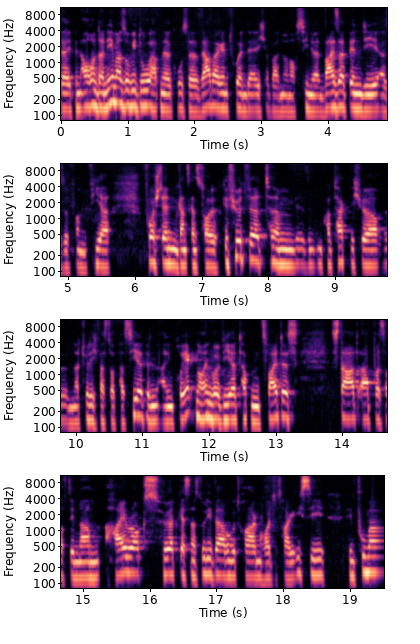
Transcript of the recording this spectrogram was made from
Äh, ich bin auch Unternehmer, so wie du, habe eine große Werbeagentur, in der ich aber nur noch Senior Advisor bin, die also von vier Vorständen ganz, ganz toll geführt wird. Ähm, wir sind in Kontakt. Ich höre äh, natürlich, was dort passiert, bin in einigen Projekten noch involviert, habe ein zweites Start-up, was auf den Namen Hyrox hört. Gestern hast du die Werbung getragen, heute trage ich sie. Den Puma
